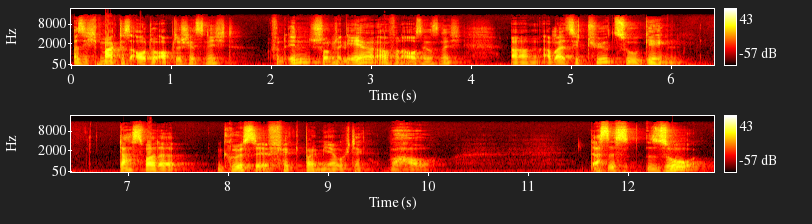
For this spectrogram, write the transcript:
also ich mag das Auto optisch jetzt nicht, von innen schon mhm. eher, aber von außen jetzt nicht. Ähm, aber als die Tür zuging, das war der größte Effekt bei mir, wo ich dachte, wow, das ist so,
